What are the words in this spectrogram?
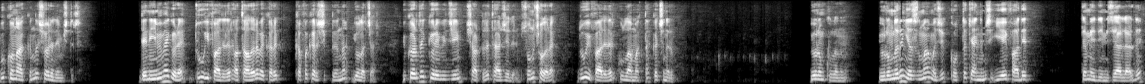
bu konu hakkında şöyle demiştir. Deneyimime göre do ifadeleri hatalara ve kafa karışıklığına yol açar. Yukarıda görebileceğim şartları tercih ederim. Sonuç olarak do ifadeleri kullanmaktan kaçınırım. Yorum kullanımı Yorumların yazılma amacı kodda kendimizi iyi ifade edemediğimiz yerlerde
